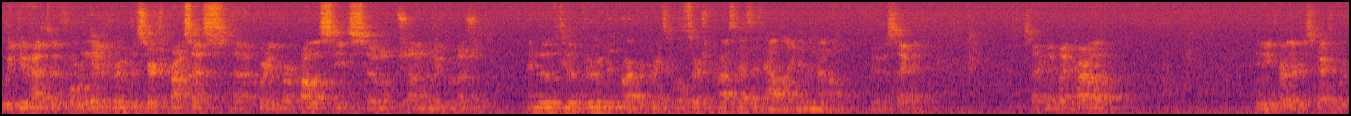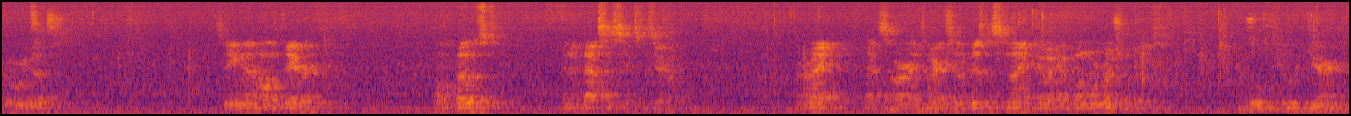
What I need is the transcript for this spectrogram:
we do have to formally approve the search process uh, according to our policies, so Sean, do we have a motion? I move to approve the Parker Principal Search Process as outlined in the memo. Do we have a second? Seconded by Carla. Any further discussion before we vote? Seeing none, all in favor? All opposed? And it passes six to zero. All right, that's our entire set of business tonight. Do I have one more motion, please? Move to adjourn.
